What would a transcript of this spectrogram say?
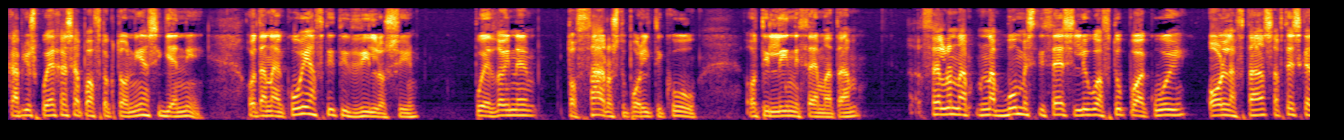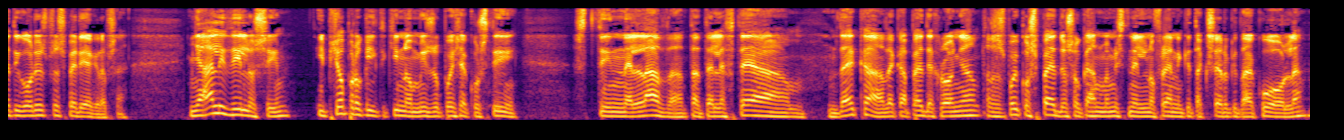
Κάποιος που έχασε από αυτοκτονία συγγενή. Όταν ακούει αυτή τη δήλωση, που εδώ είναι το θάρρος του πολιτικού ότι λύνει θέματα. Θέλω να, να μπούμε στη θέση λίγο αυτού που ακούει όλα αυτά σε αυτές τις κατηγορίες που σας περιέγραψα. Μια άλλη δήλωση, η πιο προκλητική νομίζω που έχει ακουστεί στην Ελλάδα τα τελευταία 10-15 χρόνια, θα σας πω 25 όσο κάνουμε εμείς στην Ελληνοφρένη και τα ξέρω και τα ακούω όλα,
